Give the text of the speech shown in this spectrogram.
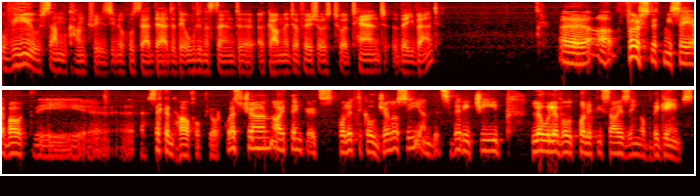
you view some countries, you know, who said that they wouldn't send uh, government officials to attend the event? Uh, uh, first, let me say about the second half of your question. I think it's political jealousy and it's very cheap low-level politicizing of the games.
